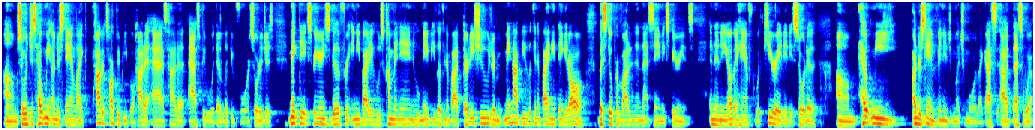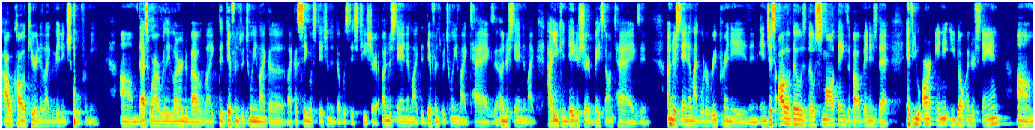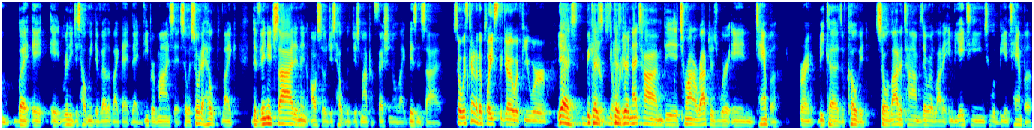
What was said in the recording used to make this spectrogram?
Um, so it just helped me understand like how to talk to people, how to ask, how to ask people what they're looking for, and sort of just make the experience good for anybody who's coming in who may be looking to buy 30 shoes or may not be looking to buy anything at all, but still providing them that same experience. And then the other hand, with curated, it sort of um, helped me understand vintage much more. Like I, I- that's what I would call a curated like vintage school for me. Um, that's where I really learned about like the difference between like a like a single stitch and a double stitch t-shirt, understanding like the difference between like tags and understanding like how you can date a shirt based on tags and understanding like what a reprint is and, and just all of those those small things about vintage that if you aren't in it, you don't understand. Um, but it it really just helped me develop like that that deeper mindset. So it sort of helped like the vintage side and then also just helped with just my professional like business side. So, it was kind of the place to go if you were Yes, because You know, because during that time the Toronto Raptors were in Tampa right. because of COVID. So a lot of times there were a lot of NBA teams who would be in Tampa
